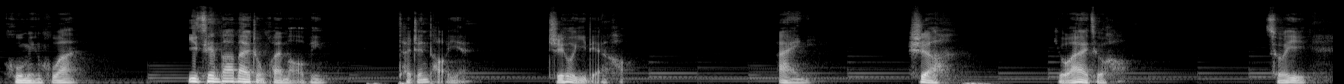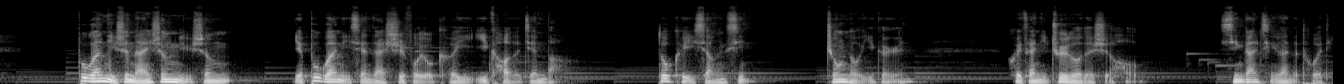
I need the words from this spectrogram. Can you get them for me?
忽明忽暗，一千八百种坏毛病，他真讨厌，只有一点好，爱你。”是啊，有爱就好。所以，不管你是男生女生，也不管你现在是否有可以依靠的肩膀，都可以相信，终有一个人会在你坠落的时候，心甘情愿的托底。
